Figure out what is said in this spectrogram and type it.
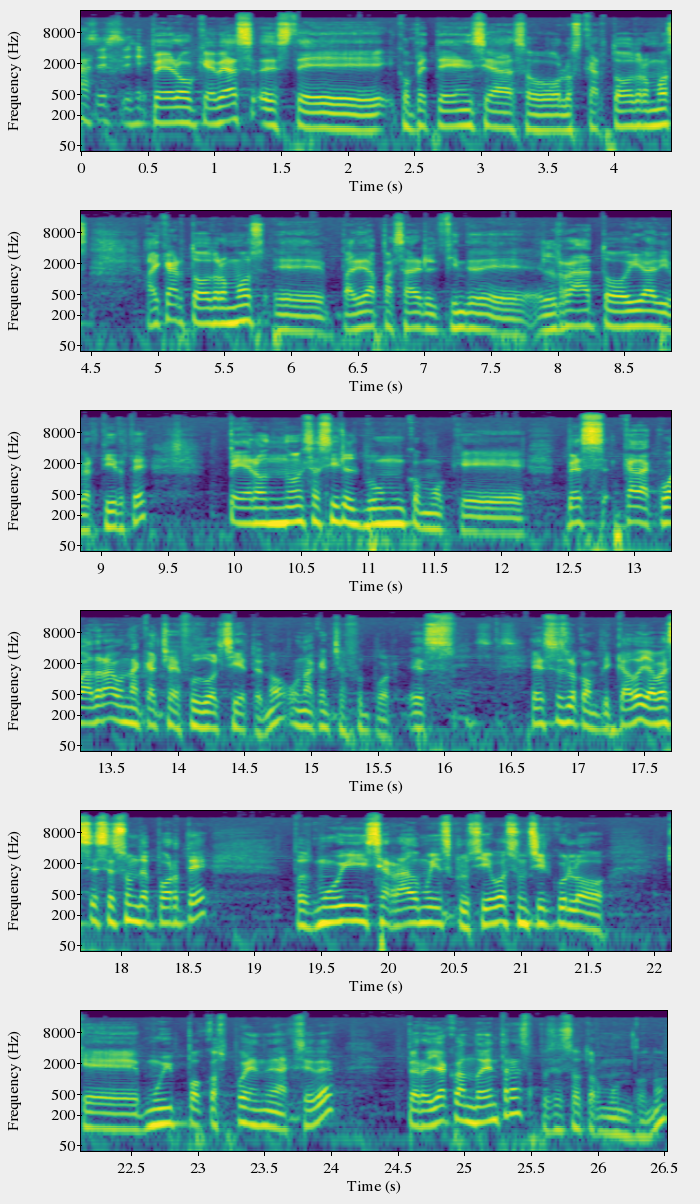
Ah, Sí, sí. Pero que veas este competencias o los cartódromos. Hay cartódromos eh, para ir a pasar el fin de el rato, ir a divertirte. Pero no es así el boom como que ves cada cuadra una cancha de fútbol 7, ¿no? Una cancha de fútbol. Es, eso es lo complicado y a veces es un deporte pues muy cerrado, muy exclusivo, es un círculo que muy pocos pueden acceder, pero ya cuando entras pues es otro mundo, ¿no?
